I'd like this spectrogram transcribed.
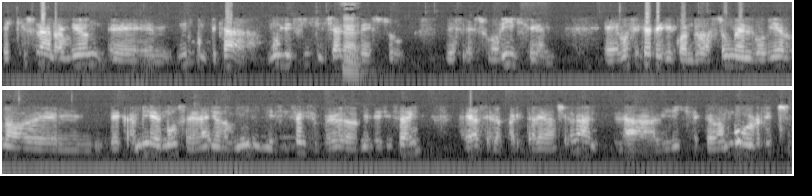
es que es una reunión eh, muy complicada, muy difícil ya desde su desde su origen. Eh, vos fíjate que cuando asume el gobierno de, de Cambiemos en el año 2016, en febrero de 2016, se hace la paritaria nacional, la dirige Esteban Bullrich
